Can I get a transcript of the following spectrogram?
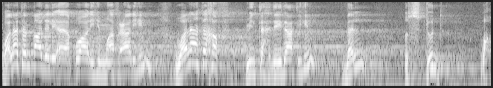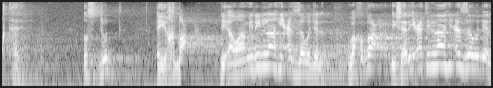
ولا تنقاد لأقوالهم وأفعالهم ولا تخف من تهديداتهم بل اسجد واقترب. اسجد أي اخضع لأوامر الله عز وجل واخضع لشريعة الله عز وجل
